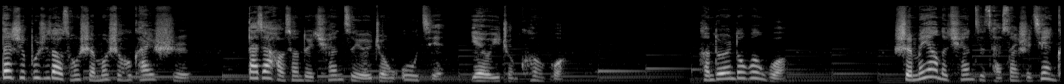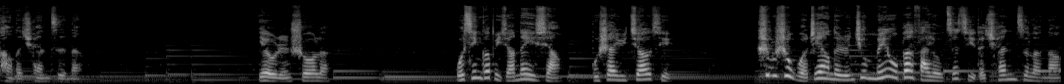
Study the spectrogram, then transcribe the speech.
但是不知道从什么时候开始，大家好像对圈子有一种误解，也有一种困惑。很多人都问我，什么样的圈子才算是健康的圈子呢？也有人说了，我性格比较内向，不善于交际，是不是我这样的人就没有办法有自己的圈子了呢？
